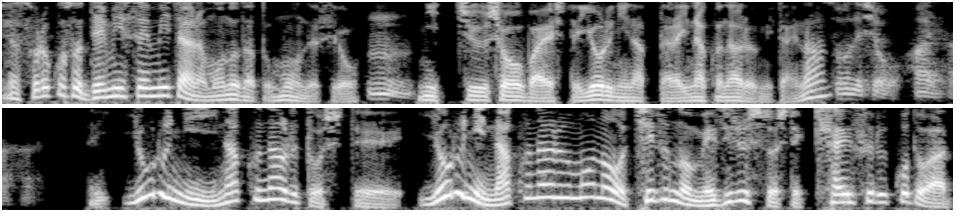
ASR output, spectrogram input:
いやそれこそ出店みたいなものだと思うんですよ。うん。日中商売して夜になったらいなくなるみたいな。そうでしょう。はいはいはい。で夜にいなくなるとして、夜になくなるものを地図の目印として記載することは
